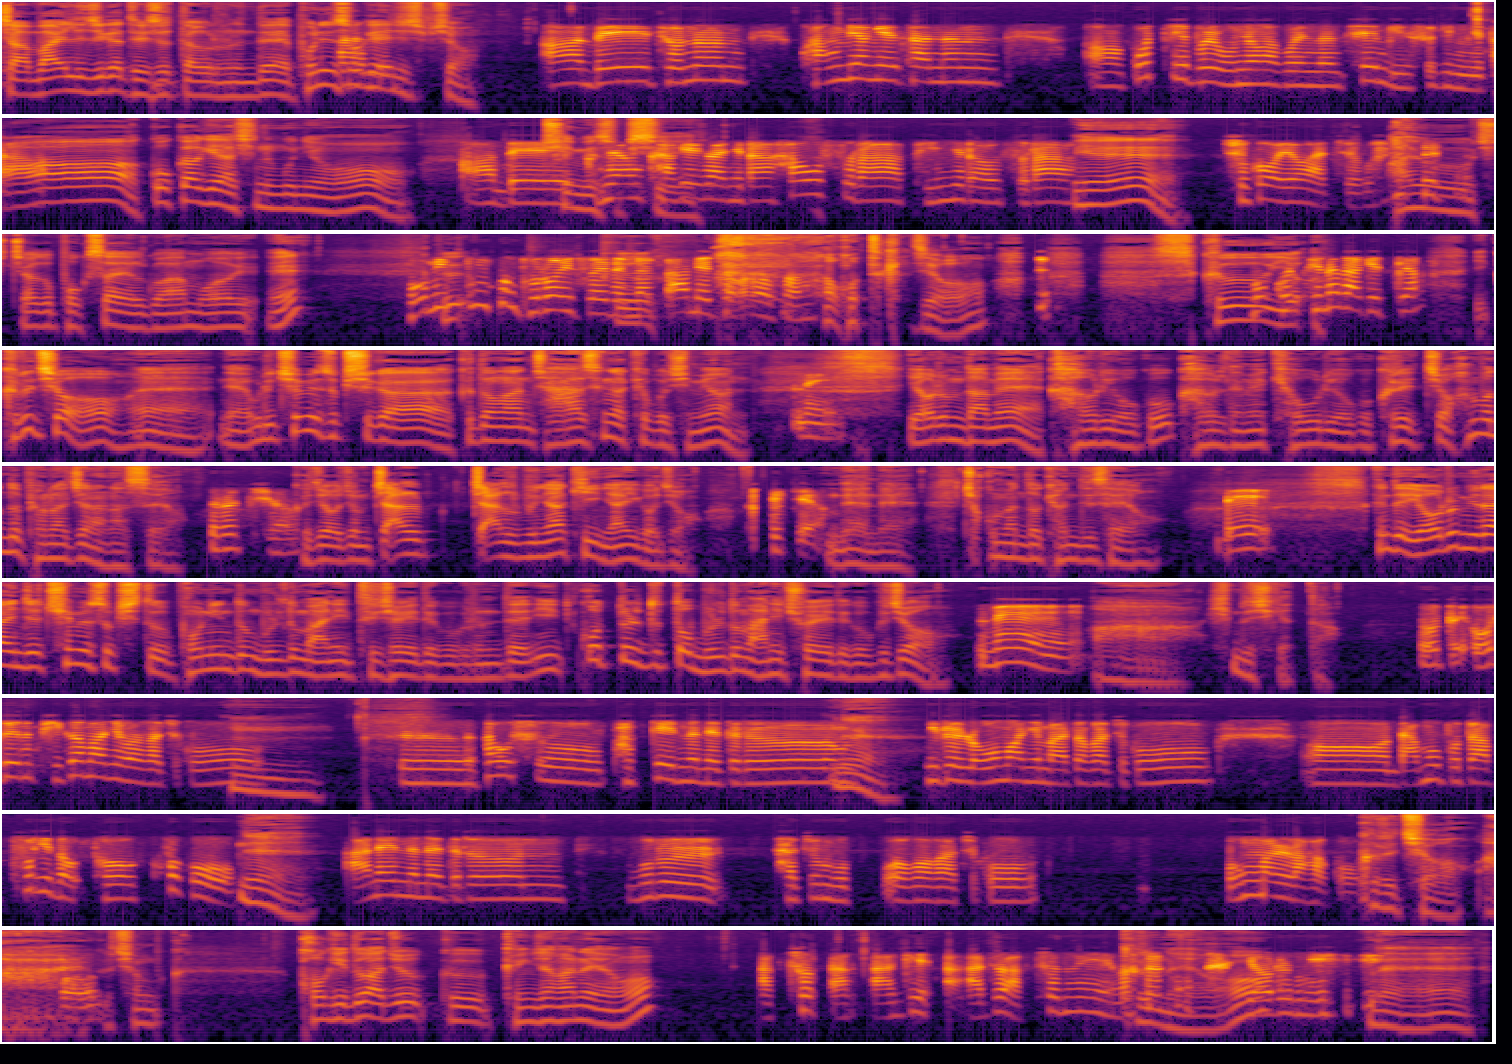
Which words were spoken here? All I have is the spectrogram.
자, 마일리지가 되셨다고 그러는데 본인 아, 소개해 네. 주십시오. 아, 네, 저는 광명에 사는 어, 꽃집을 운영하고 있는 최미숙입니다. 아, 꽃가게 하시는군요. 아, 네. 최미숙 그냥 씨. 가게가 아니라 하우스라, 비닐하우스라 예. 죽어요, 아주. 아유, 진짜 그 복사열과 뭐, 예? 몸이 그- 퉁퉁 불어있어요, 맨날 그- 땀에 쩔어서. 아, 어떡하죠? 그, 뭐, 곧 여- 지나가겠죠? 그렇죠. 예. 네. 우리 최민숙 씨가 그동안 잘 생각해 보시면 네. 여름 다음에 가을이 오고 가을 다음에 겨울이 오고 그랬죠. 한 번도 변하진 않았어요. 그렇죠. 그죠? 좀 짧, 짧으냐 기냐 이거죠. 그렇죠. 네네. 조금만 더 견디세요. 네. 근데 여름이라 이제 최민숙 씨도 본인도 물도 많이 드셔야 되고 그런데 이 꽃들도 또 물도 많이 줘야 되고 그죠? 네. 아, 힘드시겠다. 올- 올해는 비가 많이 와가지고, 음. 그, 하우스 밖에 있는 애들은, 네. 비를 너무 많이 맞아가지고, 어, 나무보다 풀이 더, 더 크고, 네. 안에 있는 애들은 물을 자주 못 먹어가지고, 목말라 하고. 그렇죠. 아, 네. 그 참, 거기도 아주 그 굉장하네요. 악천, 악, 악이, 아- 아주 악천후예요. 그러네요. 여름이. 네.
